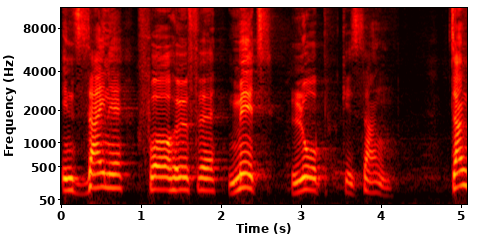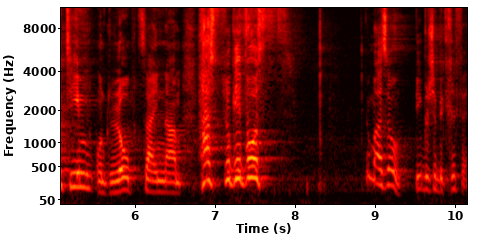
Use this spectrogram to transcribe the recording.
in seine Vorhöfe mit Lobgesang. Dankt ihm und lobt seinen Namen. Hast du gewusst, nur mal so, biblische Begriffe.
